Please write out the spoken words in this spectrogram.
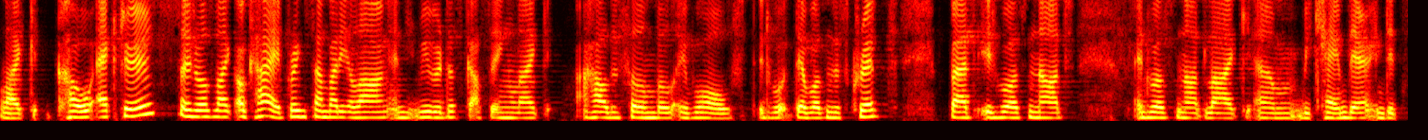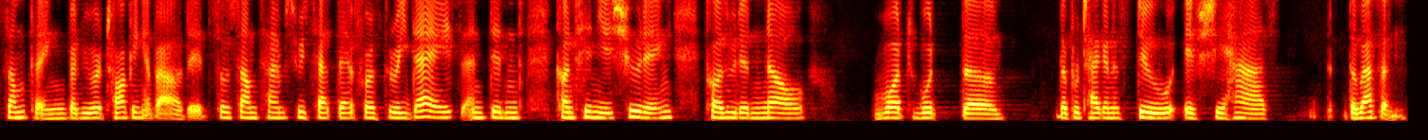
like co-actors. So it was like, okay, bring somebody along. And we were discussing like how the film will evolve. It w- there wasn't a script, but it was not, it was not like, um, we came there and did something, but we were talking about it. So sometimes we sat there for three days and didn't continue shooting because we didn't know what would the, the protagonist do if she has the weapon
